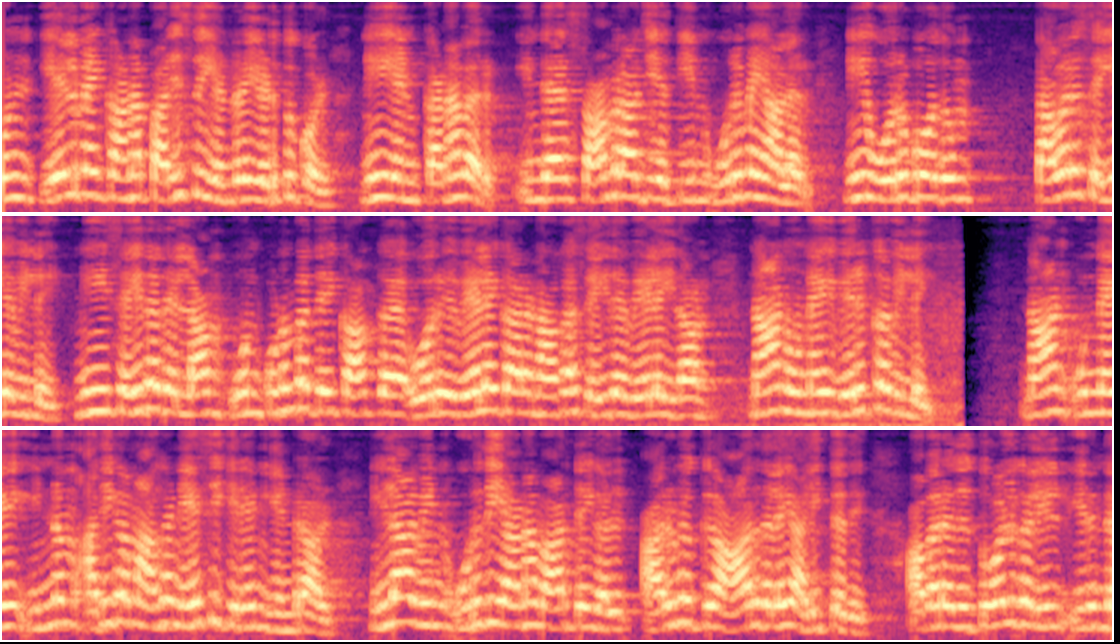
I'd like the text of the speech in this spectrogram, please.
உன் ஏழ்மைக்கான பரிசு என்று எடுத்துக்கொள். நீ என் கணவர் இந்த சாம்ராஜ்யத்தின் உரிமையாளர். நீ ஒருபோதும் தவறு செய்யவில்லை. நீ செய்ததெல்லாம் உன் குடும்பத்தை காக்க ஒரு வேலைக்காரனாக செய்த வேலைதான். நான் உன்னை வெறுக்கவில்லை. நான் உன்னை இன்னும் அதிகமாக நேசிக்கிறேன் என்றாள். நிலாவின் உறுதியான வார்த்தைகள் அருணுக்கு ஆறுதலை அளித்தது. அவரது தோள்களில் இருந்த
